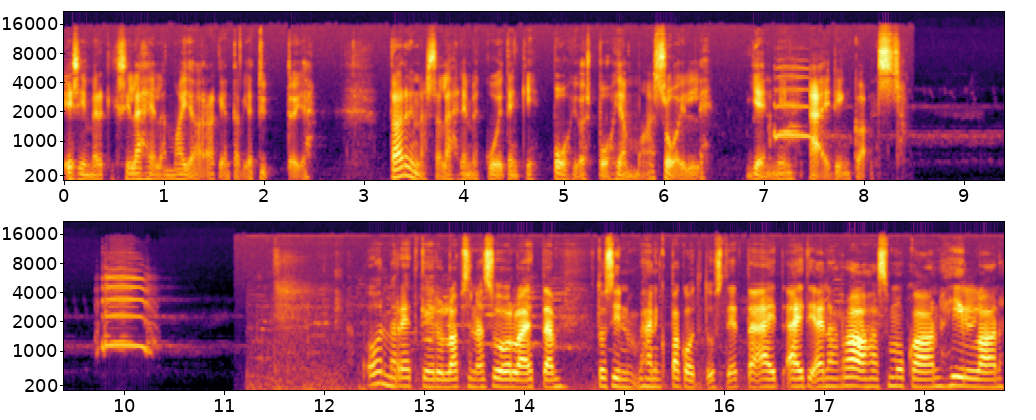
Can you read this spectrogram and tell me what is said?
esimerkiksi lähellä majaa rakentavia tyttöjä – Tarinassa lähdemme kuitenkin Pohjois-Pohjanmaan soille Jennin äidin kanssa. Olen mä retkeillyt lapsena suolla, että tosin vähän niin kuin pakotetusti, että äiti aina raahas mukaan hillaan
